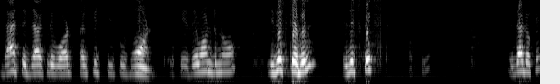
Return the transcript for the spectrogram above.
That is exactly what circuit people want, okay. They want to know, is it stable, is it fixed, okay. Is that okay?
